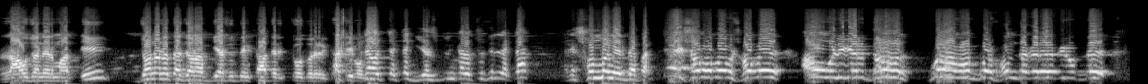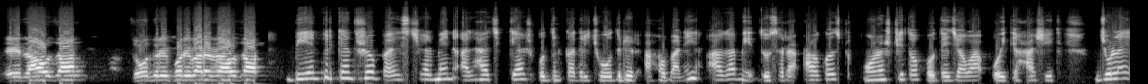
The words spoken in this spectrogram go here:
রাউজানের মাতৃ জননেতা জনাব গিয়াসুদ্দিন কাদের চৌধুরীর ঘাটি বন্ধ। এটা হচ্ছে একটা গিয়াসুদ্দিন কাদের চৌধুরীর একটা একটা সম্মানের ব্যাপার এই সমাবেশ হবে আওয়ামী লীগের দল গোলাম আকবর খন্দকারের বিরুদ্ধে এই রাউজান চৌধুরী পরিবারের রাউজান। বিএনপির কেন্দ্রীয় ভাইস চেয়ারম্যান আলহাজ গিয়াস উদ্দিন কাদের চৌধুরীর আহ্বানে আগামী দোসরা আগস্ট অনুষ্ঠিত হতে যাওয়া ঐতিহাসিক জুলাই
